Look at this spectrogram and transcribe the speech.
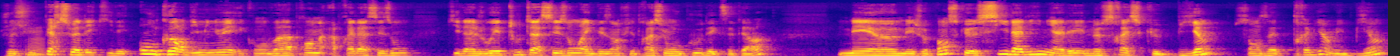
je suis hmm. persuadé qu'il est encore diminué et qu'on va apprendre après la saison qu'il a joué toute la saison avec des infiltrations au coude, etc. Mais, euh, mais je pense que si la ligne allait ne serait-ce que bien, sans être très bien, mais bien,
